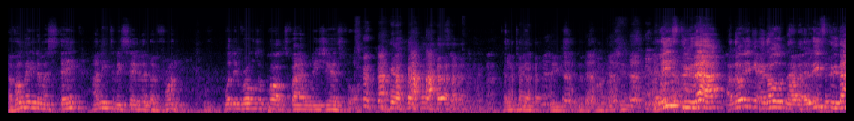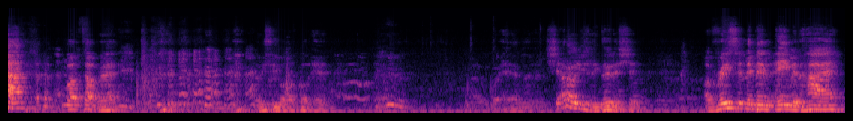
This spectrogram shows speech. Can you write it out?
have I made a mistake? I need to be sitting at the front. What did Rosa Parks fight all these years for? Need to be, maybe sitting at the front. At least do that. I know you're getting old now, but at least do that. Fucked up, right? Let me see what I've got here. What have got here, man? Shit, I don't usually do this shit. I've recently been aiming high.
